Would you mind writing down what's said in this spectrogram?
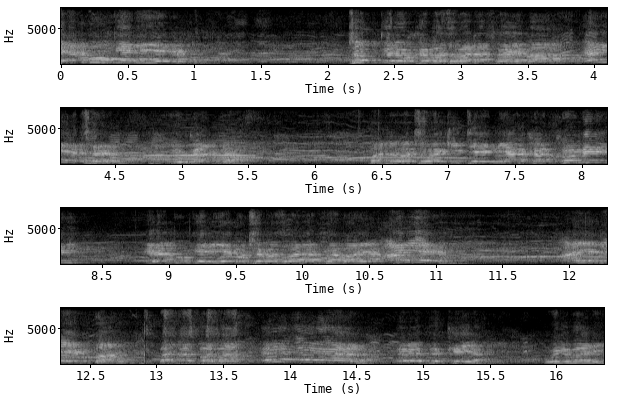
era mu ngeri yemu twongera okukabaza banaffe ba ariatel uganda bano batuwagidde emyaka kumi era mu ngeri yemu twebaza banaffe abaya im I&M Bank banababa AAR erevekeya webali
